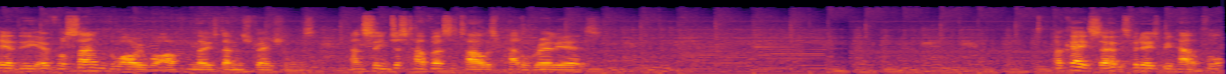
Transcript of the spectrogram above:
Hear the overall sound of the Wee Wah from those demonstrations and seen just how versatile this pedal really is. Okay, so I hope this video has been helpful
